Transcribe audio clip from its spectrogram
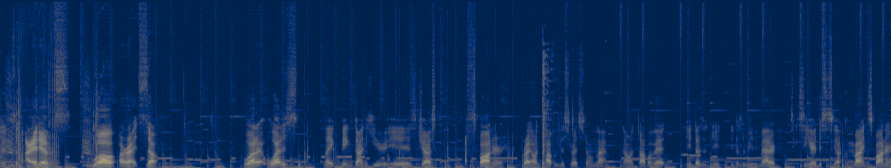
Some items! Whoa, alright, so. What, what is like being done here is just a spawner right on top of this redstone lamp. Now on top of it, it doesn't it, it doesn't really matter. As you can see here, this is a combined spawner.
